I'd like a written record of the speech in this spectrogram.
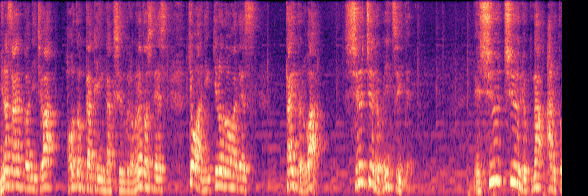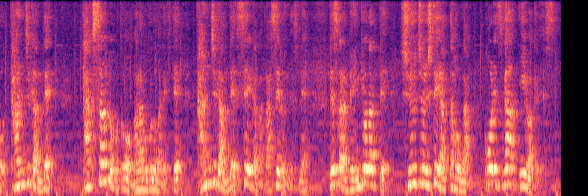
皆さんこんにちは。報徳学院学習ブログのとしです。今日は日記の動画です。タイトルは集中力について。集中力があると短時間でたくさんのことを学ぶことができて短時間で成果が出せるんですね。ですから勉強だって集中してやった方が効率がいいわけです。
